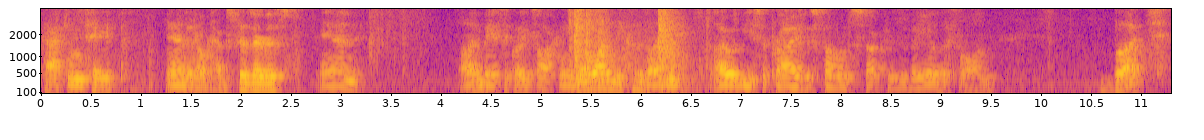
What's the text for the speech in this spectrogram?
packing tape, and I don't have scissors, and I'm basically talking to no one because I'm I would be surprised if someone stuck through the video this long. But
